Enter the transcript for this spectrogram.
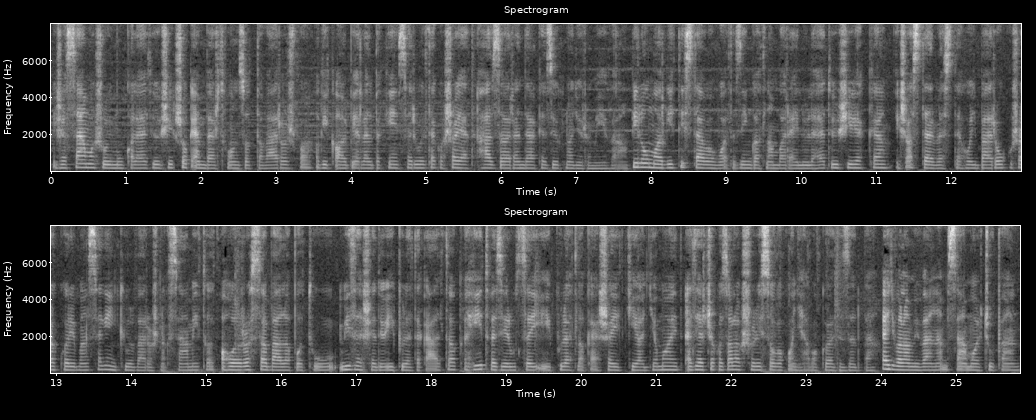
és a számos új munkalehetőség sok embert vonzott a városba, akik albérletbe kényszerültek a saját házzal rendelkezők nagy örömével. Piló Margit tisztában volt az ingatlanban rejlő lehetőségekkel, és azt tervezte, hogy bár Rókus akkoriban szegény külvárosnak számított, ahol rossz rosszabb állapotú, vizesedő épületek álltak, a hétvezér utcai épület lakásait kiadja majd, ezért csak az alaksori szobakonyhába költözött be. Egy valamivel nem számolt csupán.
